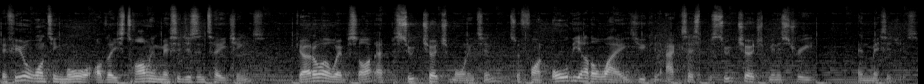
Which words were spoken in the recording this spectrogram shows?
If you are wanting more of these timely messages and teachings, go to our website at Pursuit Church Mornington to find all the other ways you can access Pursuit Church ministry and messages.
